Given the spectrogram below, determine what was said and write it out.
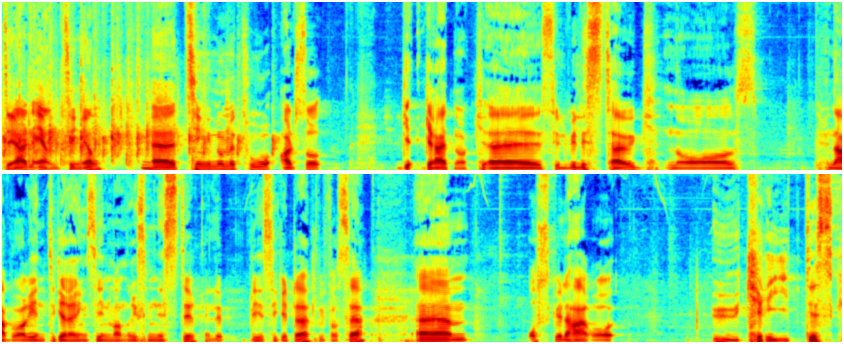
Det er den ene tingen. Eh, ting nummer to altså Greit nok. Eh, Sylvi Listhaug nå, Hun er vår integrerings- og innvandringsminister. Eller blir sikkert det. Vi får se. Um, og skulle her å ukritisk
